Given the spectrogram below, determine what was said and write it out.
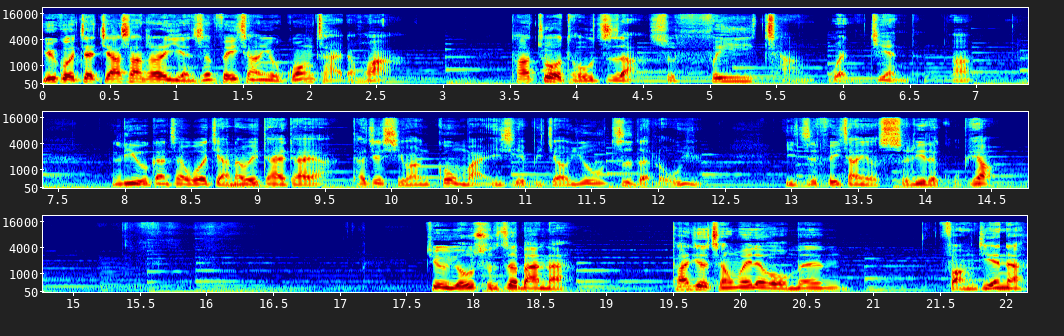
如果再加上他的眼神非常有光彩的话，他做投资啊是非常稳健的啊。例如刚才我讲那位太太啊，她就喜欢购买一些比较优质的楼宇，以及非常有实力的股票。就由此这般呢，她就成为了我们坊间呢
